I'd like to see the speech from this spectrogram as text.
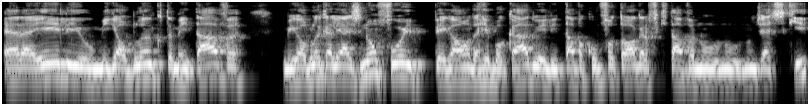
era ele, o Miguel Blanco também estava, Miguel Blanco, aliás, não foi pegar onda rebocado, ele estava com um fotógrafo que estava no, no, no, jet ski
